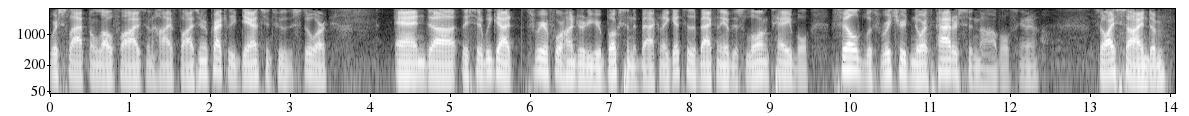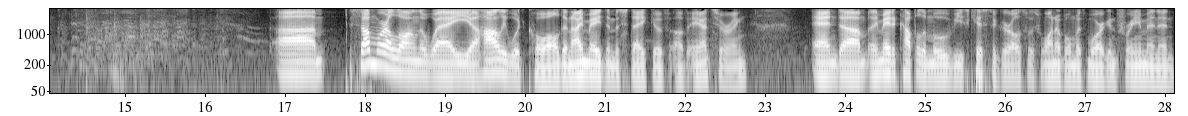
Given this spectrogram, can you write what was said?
we're slapping low fives and high fives, and we're practically dancing through the store. And uh, they said, We got three or four hundred of your books in the back. And I get to the back, and they have this long table filled with Richard North Patterson novels, you know. So I signed them. Um, somewhere along the way, uh, Hollywood called, and I made the mistake of, of answering. And um, they made a couple of movies. Kiss the Girls was one of them with Morgan Freeman. And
